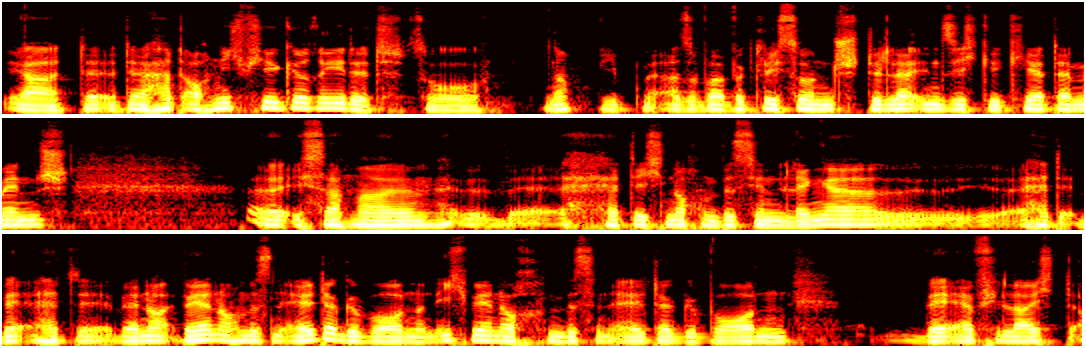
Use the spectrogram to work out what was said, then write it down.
ja, der, der hat auch nicht viel geredet. So, Ne? Also war wirklich so ein stiller, in sich gekehrter Mensch. Äh, ich sag mal, hätte ich noch ein bisschen länger, hätte, hätte, wäre noch, wär noch ein bisschen älter geworden und ich wäre noch ein bisschen älter geworden, wäre er vielleicht äh,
